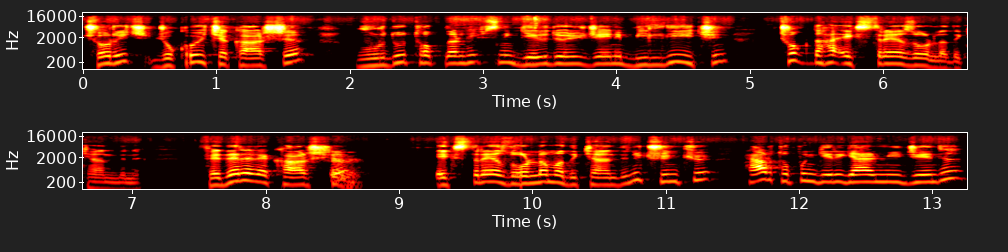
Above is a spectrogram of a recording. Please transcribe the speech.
Çoric Djokovic'e karşı vurduğu topların hepsinin geri döneceğini bildiği için çok daha ekstraya zorladı kendini. Federer'e karşı Tabii. ekstraya zorlamadı kendini çünkü her topun geri gelmeyeceğini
